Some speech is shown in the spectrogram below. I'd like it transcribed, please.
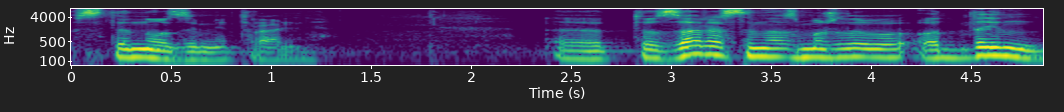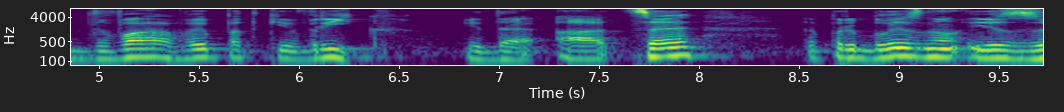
стенози мітральні. Е, То зараз у нас можливо один-два випадки в рік іде, а це приблизно із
